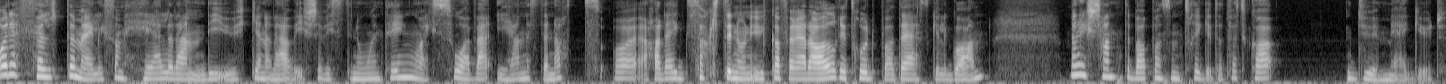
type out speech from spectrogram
Og det fulgte meg liksom hele den, de ukene der vi ikke visste noen ting, og jeg sov hver eneste natt. Og hadde jeg sagt det noen uker før, jeg hadde aldri trodd på at det skulle gå an. Men jeg kjente bare på en sånn trygghet at vet du hva, du er med, Gud.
